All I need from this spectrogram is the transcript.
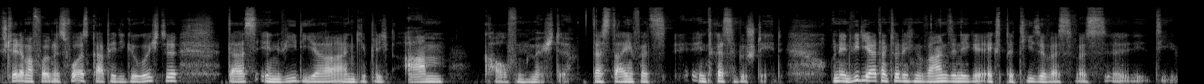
stell dir mal Folgendes vor, es gab hier die Gerüchte, dass Nvidia angeblich ARM kaufen möchte, dass da jedenfalls Interesse besteht. Und Nvidia hat natürlich eine wahnsinnige Expertise, was, was äh, die,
